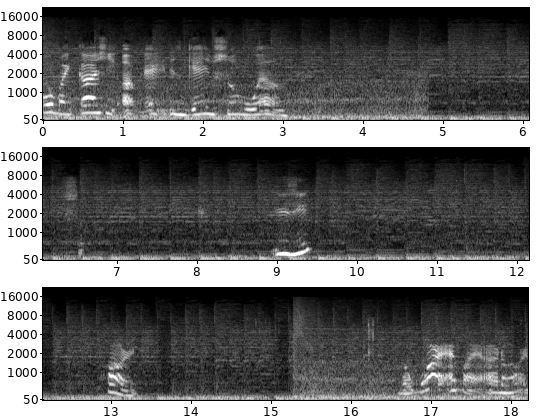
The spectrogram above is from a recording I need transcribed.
Oh my gosh, he updated this game so well. Easy. Hard. But why am I on hard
